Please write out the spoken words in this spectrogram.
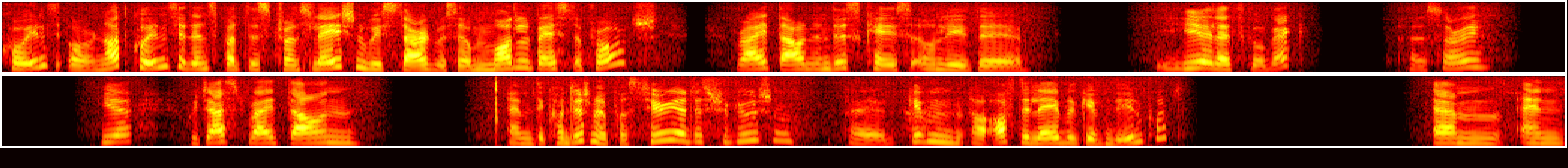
coincidence, or not coincidence, but this translation. We start with a model-based approach. Write down, in this case, only the, here, let's go back. Uh, sorry. Here, we just write down um, the conditional posterior distribution uh, given uh, of the label given the input. Um, and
